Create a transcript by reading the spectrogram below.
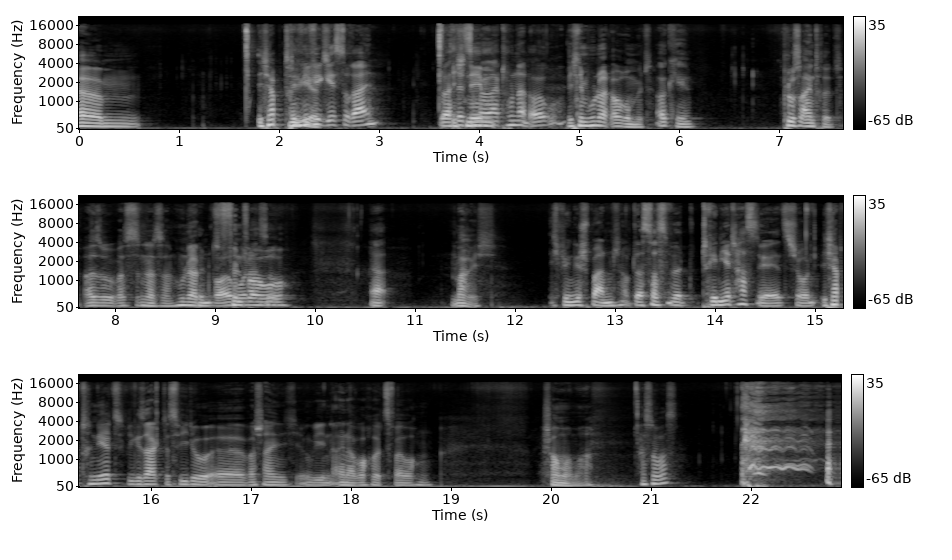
Ähm, ich habe Mit wie viel trainiert. gehst du rein? Du hast Ich Mal nehm- gesagt 100 Euro? Ich nehme 100 Euro mit. Okay. Plus Eintritt. Also, was sind das dann? 105 Fünf Euro? Euro so. Ja. Mache ich. Ich bin gespannt, ob das was wird. Trainiert hast du ja jetzt schon. Ich habe trainiert. Wie gesagt, das Video äh, wahrscheinlich irgendwie in einer Woche, zwei Wochen. Schauen wir mal. Hast du noch was?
